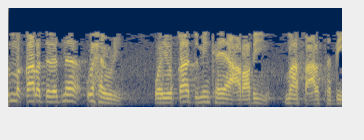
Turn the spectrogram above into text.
uma qaala dabeedna waxau ihi wayuqaadu minka ya acraabiyu maa facalta bi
